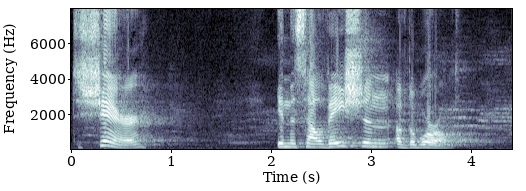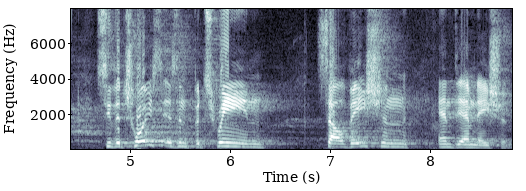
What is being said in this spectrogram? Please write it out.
to share in the salvation of the world. See, the choice isn't between salvation and damnation.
